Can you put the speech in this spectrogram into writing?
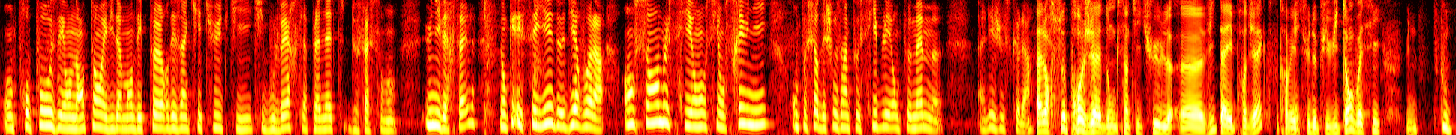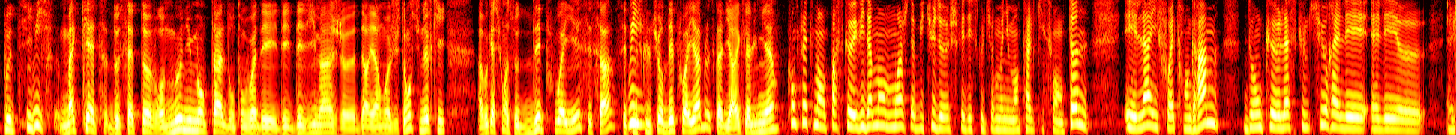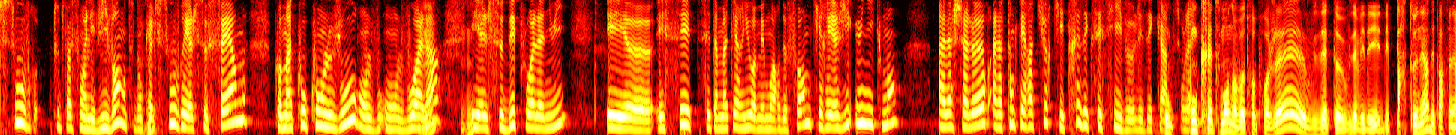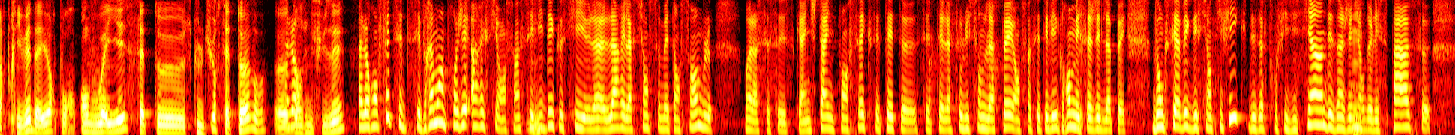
on propose et on entend évidemment des peurs, des inquiétudes qui, qui, bouleversent la planète de façon universelle. Donc essayer de dire, voilà, ensemble, si on, si on se réunit, on peut faire des choses impossibles et on peut même aller jusque-là. Alors ce projet donc s'intitule euh, Vitae Project, vous travaillez dessus depuis 8 ans. Voici une toute petite maquette de cette œuvre monumentale dont on voit des, des, images euh, derrière moi justement. C'est une œuvre qui a vocation à se déployer, c'est ça? C'est une sculpture déployable, c'est-à-dire avec la lumière? Complètement, parce que évidemment, moi d'habitude, je fais des sculptures monumentales qui sont en tonnes, et là, il faut être en grammes. Donc euh, la sculpture, elle est, elle est, euh, elle s'ouvre. De toute façon, elle est vivante, donc mhm. elle s'ouvre et elle se ferme comme un cocon le jour. On le, on le voit là, mhm. Mhm. et elle se déploie la nuit. Et, euh, et c'est un matériau à mémoire de forme qui réagit uniquement à la chaleur, à la température qui est très excessive, les écarts sur la Concrètement, dans votre projet, vous, êtes, vous avez des, partenaires, des partenaires privés d'ailleurs, pour envoyer cette euh, sculpture, cette œuvre euh, dans une fusée? Alors en fait, c'est vraiment un projet art et science. Hein. C'est mmh. l'idée que si l'art et la science se mettent ensemble, voilà, c'est ce qu'Einstein pensait que euh, c'était la solution de la paix, enfin c'était les grands messagers de la paix. Donc c'est avec des scientifiques, des astrophysiciens, des ingénieurs mmh. de l'espace,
